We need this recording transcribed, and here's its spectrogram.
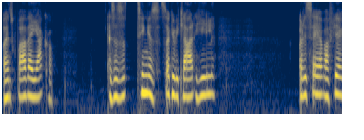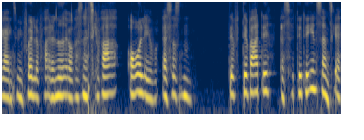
Og han skulle bare være Jakob. Altså, så tænkte jeg, så, kan vi klare det hele. Og det sagde jeg bare flere gange til mine forældre fra dernede. Jeg var bare sådan, han skal bare overleve. Altså sådan, det, det er bare det. Altså, det er det eneste, han skal.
